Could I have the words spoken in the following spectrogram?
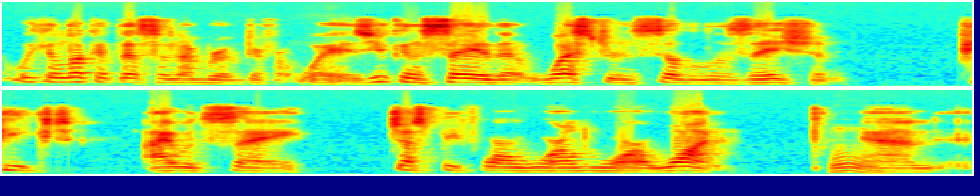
we can look at this a number of different ways. You can say that Western civilization peaked, I would say, just before World War One Mm. and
